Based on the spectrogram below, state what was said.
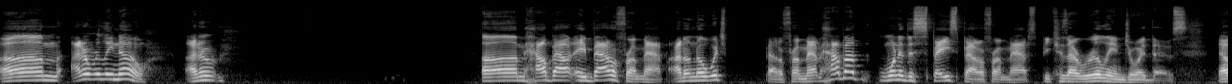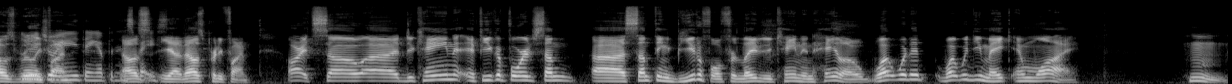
Um, I don't really know. I don't. Um, how about a Battlefront map? I don't know which Battlefront map. How about one of the space Battlefront maps? Because I really enjoyed those. That was you really enjoy fun. anything up in the That was, space? yeah, that was pretty fun. All right, so uh, Ducain, if you could forge some uh, something beautiful for Lady Ducain in Halo, what would it? What would you make and why? Hmm,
